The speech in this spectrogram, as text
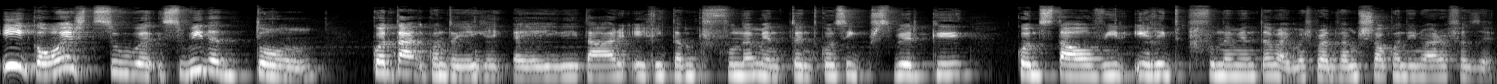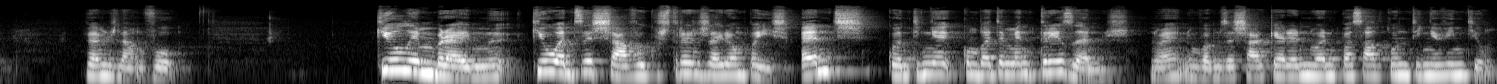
e com este suba, subida de tom quando, tá, estou a editar, irrita-me profundamente. Portanto, consigo perceber que quando se está a ouvir, irrita profundamente também. Mas pronto, vamos só continuar a fazer. Vamos não, vou. Que eu lembrei-me que eu antes achava que o estrangeiro é um país. Antes, quando tinha completamente 3 anos, não é? Não vamos achar que era no ano passado quando tinha 21.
